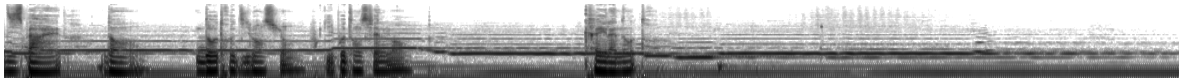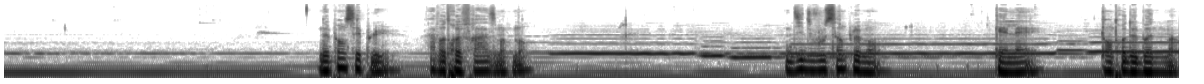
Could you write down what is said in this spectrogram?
disparaître dans d'autres dimensions qui potentiellement créent la nôtre. Ne pensez plus à votre phrase maintenant. Dites-vous simplement qu'elle est entre de bonnes mains.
